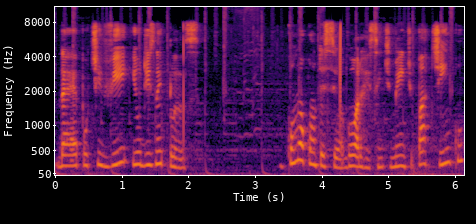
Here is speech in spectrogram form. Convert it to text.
da Apple TV e o Disney Plus. Como aconteceu agora recentemente, o Patinco,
